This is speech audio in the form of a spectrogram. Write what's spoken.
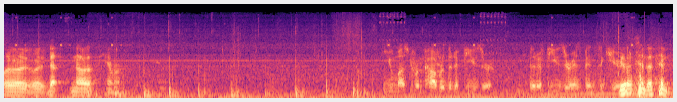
Wait, wait, wait. That, no, that's the camera. You must recover the diffuser. The diffuser has been secured. Yeah, that's him. That's him.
